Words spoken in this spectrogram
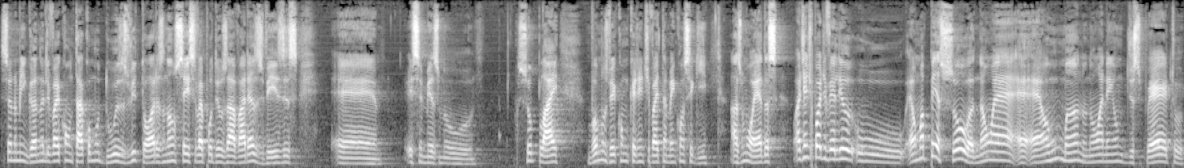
se eu não me engano, ele vai contar como duas vitórias. Não sei se vai poder usar várias vezes é, esse mesmo supply. Vamos ver como que a gente vai também conseguir as moedas. A gente pode ver ali o, o é uma pessoa, não é, é, é um humano, não é nenhum desperto,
